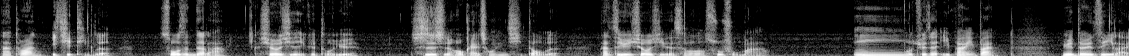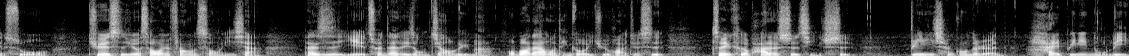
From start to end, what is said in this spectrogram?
那突然一起停了。说真的啦。休息了一个多月，是时候该重新启动了。那至于休息的时候舒服吗？嗯，我觉得一半一半。因为对自己来说，确实有稍微放松一下，但是也存在着一种焦虑嘛。我不知道大家有没有听过一句话，就是最可怕的事情是比你成功的人还比你努力。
